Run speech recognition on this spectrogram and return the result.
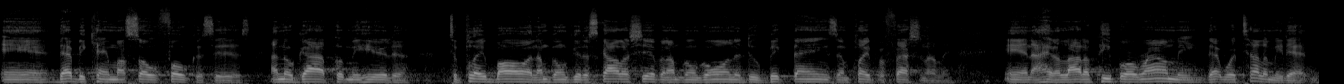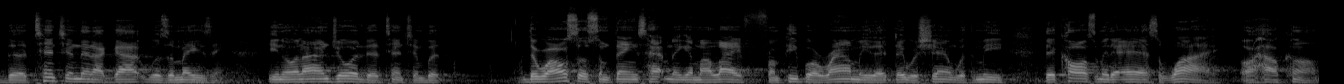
And that became my sole focus is I know God put me here to, to play ball and I'm going to get a scholarship and I'm going to go on to do big things and play professionally. And I had a lot of people around me that were telling me that. The attention that I got was amazing. You know, and I enjoyed the attention, but there were also some things happening in my life from people around me that they were sharing with me that caused me to ask why or how come.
